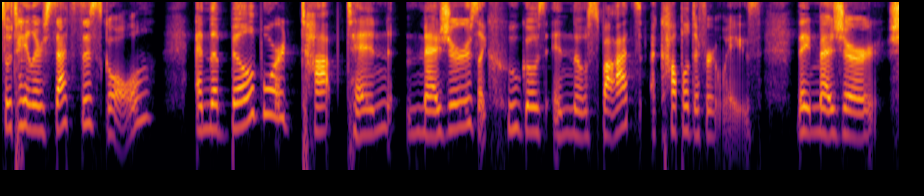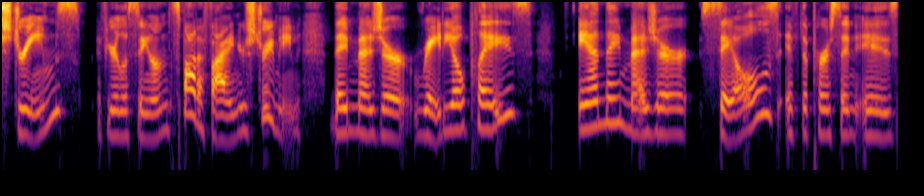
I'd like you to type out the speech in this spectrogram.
So Taylor sets this goal and the Billboard top 10 measures like who goes in those spots a couple different ways. They measure streams if you're listening on Spotify and you're streaming. They measure radio plays and they measure sales if the person is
